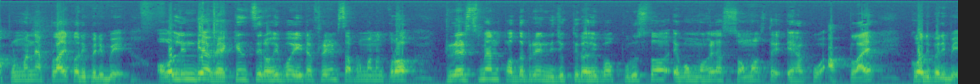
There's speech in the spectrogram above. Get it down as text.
ଆପଣମାନେ ଆପ୍ଲାଏ କରିପାରିବେ ଅଲ୍ ଇଣ୍ଡିଆ ଭ୍ୟାକେନ୍ସି ରହିବ ଏଇଟା ଫ୍ରେଣ୍ଡସ୍ ଆପଣମାନଙ୍କର ଟ୍ରେଡ୍ସମ୍ୟାନ୍ ପଦବୀରେ ନିଯୁକ୍ତି ରହିବ ପୁରୁଷ ଏବଂ ମହିଳା ସମସ୍ତେ ଏହାକୁ ଆପ୍ଲାଏ କରିପାରିବେ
